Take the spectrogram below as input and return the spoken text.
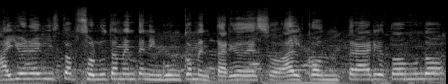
Ay, yo no he visto absolutamente ningún comentario de eso, al contrario, todo el mundo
